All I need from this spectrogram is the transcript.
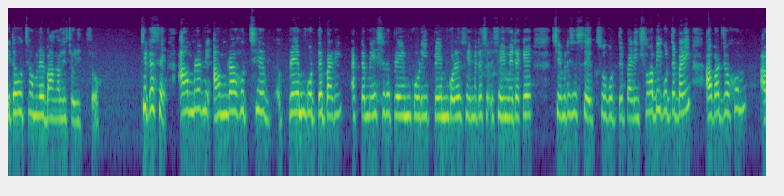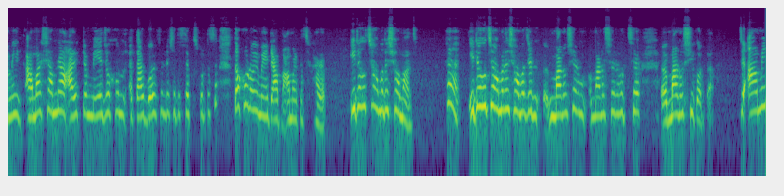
এটা হচ্ছে আমাদের বাঙালি চরিত্র। ঠিক আছে? আমরা আমরা হচ্ছে প্রেম করতে পারি, একটা মেয়ের সাথে প্রেম করি, প্রেম করে সেই মেয়েটা, সেই মেয়েটাকে, সেই মেয়েটার সাথে সেক্সও করতে পারি, সবই করতে পারি। আবার যখন আমি, আমার সামনে আরেকটা মেয়ে যখন তার বয়ফ্রেন্ডের সাথে সেক্স করতেছে, তখন ওই মেয়েটা আমার কাছে খারাপ। এটা হচ্ছে আমাদের সমাজ। হ্যাঁ এটা হচ্ছে আমাদের সমাজের, মানুষের মানুষের হচ্ছে মানসিকতা। যে আমি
